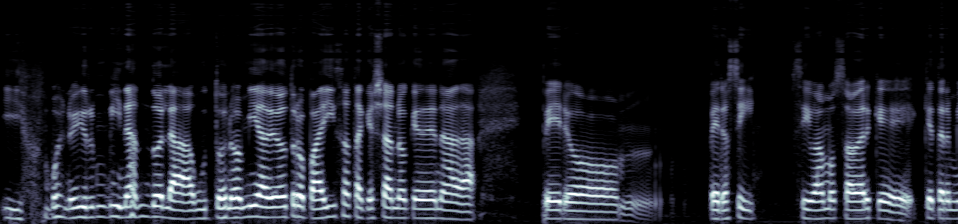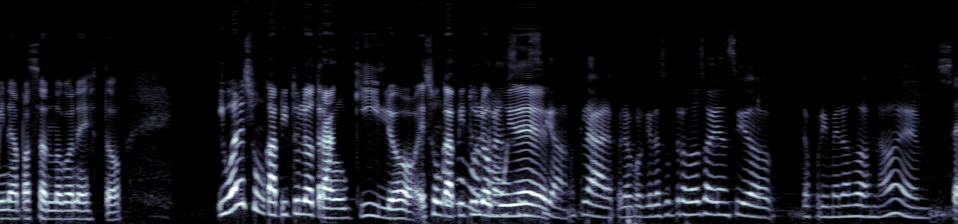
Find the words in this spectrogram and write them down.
y bueno, ir minando la autonomía de otro país hasta que ya no quede nada. Pero, mm, pero sí, sí, vamos a ver qué, qué termina pasando con esto. Igual es un capítulo tranquilo, es un capítulo muy de... Claro, pero porque los otros dos habían sido los primeros dos, ¿no? Eh, Sí,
